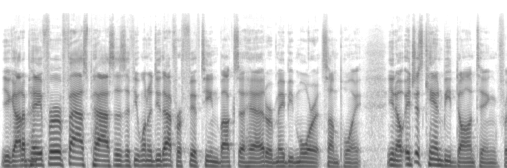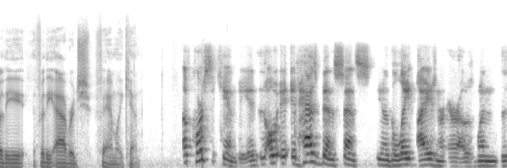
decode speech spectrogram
You got to mm-hmm. pay for fast passes if you want to do that for 15 bucks a head or maybe more at some point. You know, it just can be daunting for the for the average family, Ken. Of course, it can be. It, oh, it, it, has been since you know the late Eisner era, was when the,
